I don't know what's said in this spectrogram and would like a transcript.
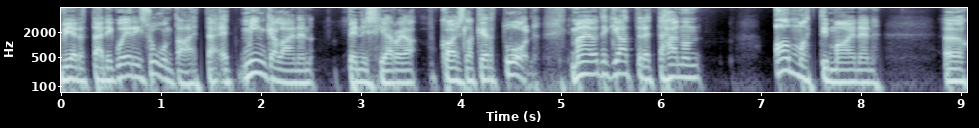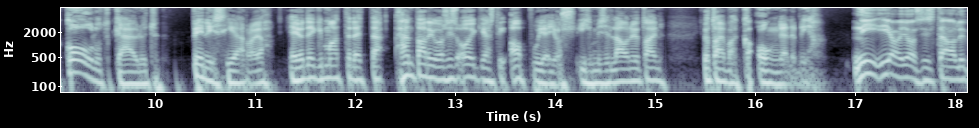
viedä tämä niinku eri suuntaan, että, että minkälainen penishieroja Kaisla Kerttu on. Mä jotenkin ajattelen, että hän on ammattimainen, ö, koulut käynyt penishieroja. Ja jotenkin mä ajattelen, että hän tarjoaa siis oikeasti apuja, jos ihmisillä on jotain, jotain vaikka ongelmia. Niin, joo, joo, siis tää oli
